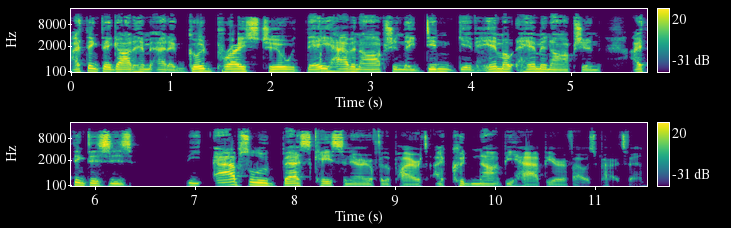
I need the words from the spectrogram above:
I think they got him at a good price too. They have an option. They didn't give him him an option. I think this is the absolute best case scenario for the Pirates. I could not be happier if I was a Pirates fan.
